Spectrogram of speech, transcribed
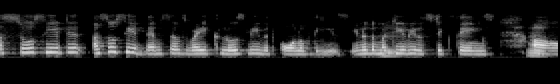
associated associate themselves very closely with all of these you know the hmm. materialistic mm. things mm. Uh,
